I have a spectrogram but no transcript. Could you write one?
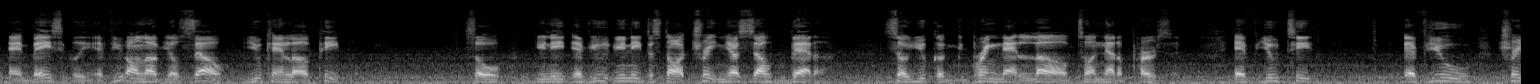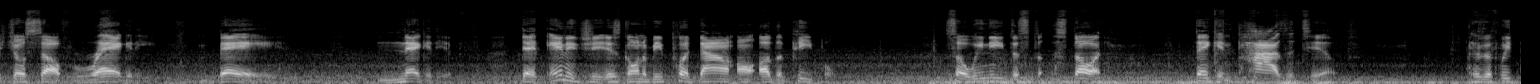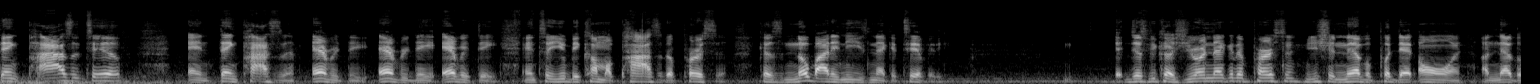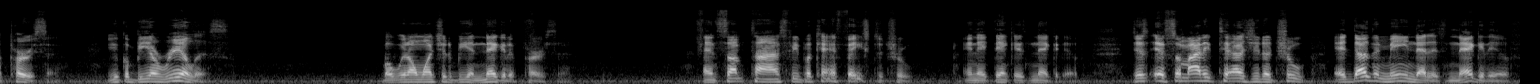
And basically, if you don't love yourself, you can't love people. So you need if you you need to start treating yourself better so you could bring that love to another person. If you teach if you treat yourself raggedy, bad, negative, that energy is going to be put down on other people. So we need to st- start thinking positive because if we think positive and think positive every day, every day, every day, until you become a positive person, because nobody needs negativity. Just because you're a negative person, you should never put that on another person. You could be a realist, but we don't want you to be a negative person. And sometimes people can't face the truth and they think it's negative. Just if somebody tells you the truth, it doesn't mean that it's negative.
